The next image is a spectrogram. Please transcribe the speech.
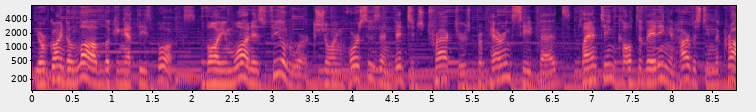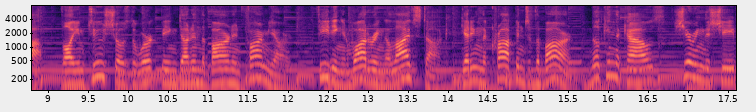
you're going to love looking at these books. Volume 1 is Fieldwork, showing horses and vintage tractors preparing seed beds, planting, cultivating, and harvesting the crop. Volume 2 shows the work being done in the barn and farmyard, feeding and watering the livestock, getting the crop into the barn, milking the cows, shearing the sheep,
